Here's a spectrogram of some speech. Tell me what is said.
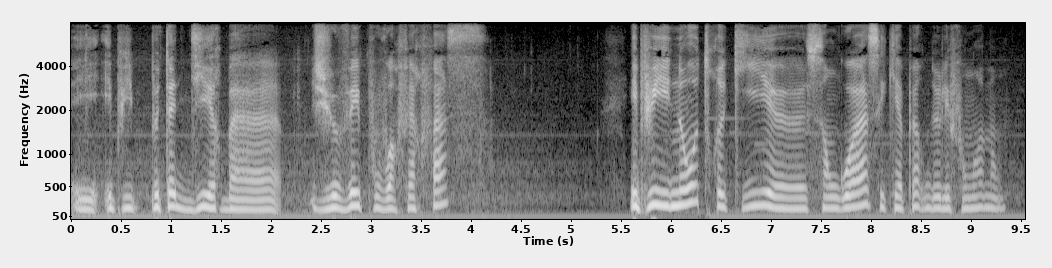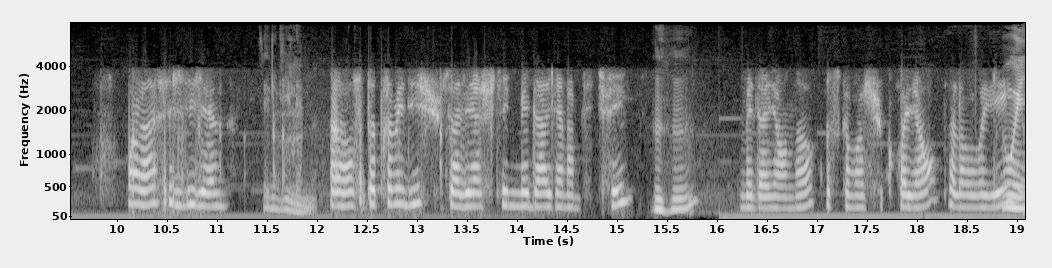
et, et puis peut-être dire, bah, je vais pouvoir faire face. Et puis une autre qui euh, s'angoisse et qui a peur de l'effondrement. Voilà, c'est le dilemme. C'est le dilemme. Alors cet après-midi, je suis allée acheter une médaille à ma petite fille. Mhm. médaille en or parce que moi je suis croyante. Alors vous voyez, Oui,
